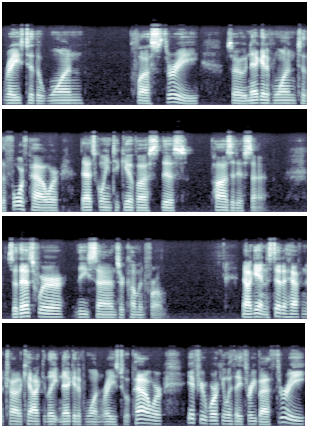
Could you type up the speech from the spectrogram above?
raised to the 1 plus 3, so negative 1 to the fourth power, that's going to give us this positive sign. So that's where these signs are coming from. Now again, instead of having to try to calculate negative 1 raised to a power, if you're working with a 3 by 3,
